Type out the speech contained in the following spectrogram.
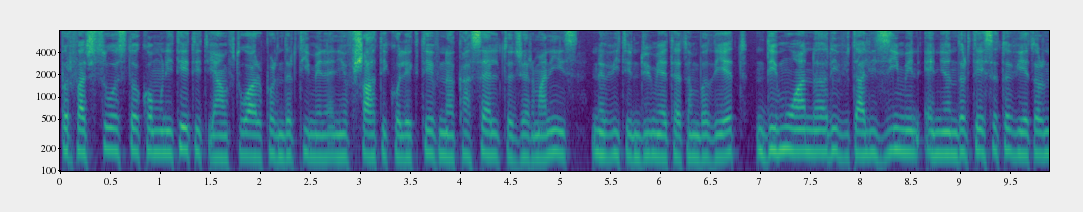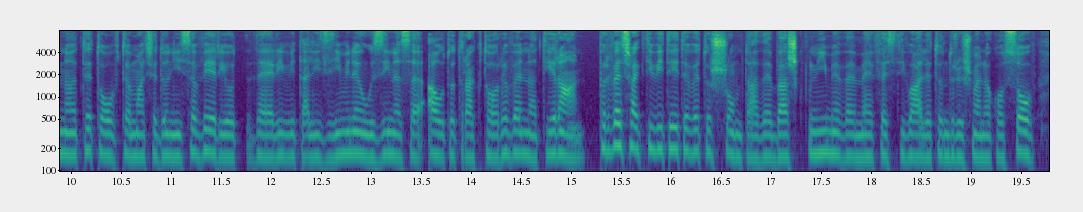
përfaqësues të komunitetit janë ftuar për ndërtimin e një fshati kolektiv në Kassel të Gjermanisë. Në vitin dy mijë e tetëmbëdhjetë, ndihmuan në rivitalizimin e një ndërtese të vjetër në Tetovë të Maqedonisë së Veriut dhe rivitalizimin e uzinës së autotraktorëve në Tiranë. Përveç aktiviteteve të shumta dhe bashkëpunimeve me festivale të ndryshme në Kosovë,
